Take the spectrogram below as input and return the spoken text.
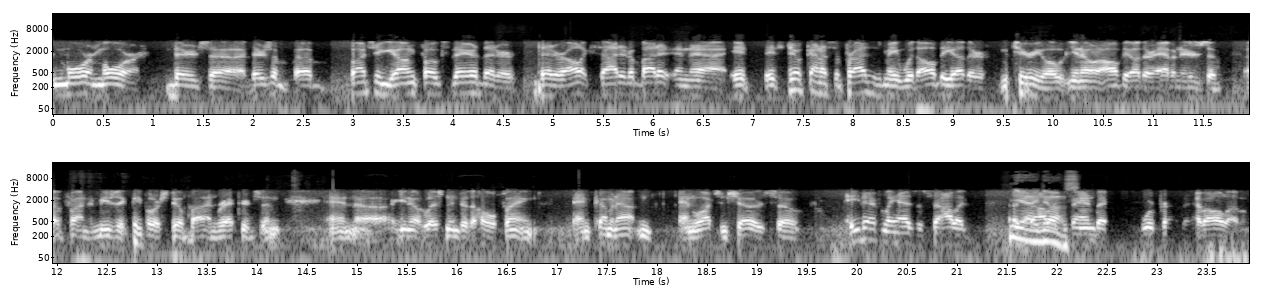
more and more there's uh, there's a, a bunch of young folks there that are that are all excited about it, and uh, it it still kind of surprises me with all the other material, you know, all the other avenues of, of finding music. People are still buying records and and uh, you know listening to the whole thing and coming out and, and watching shows. So he definitely has a solid, a Yeah, he solid does. fan base. We're proud to have all of them.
